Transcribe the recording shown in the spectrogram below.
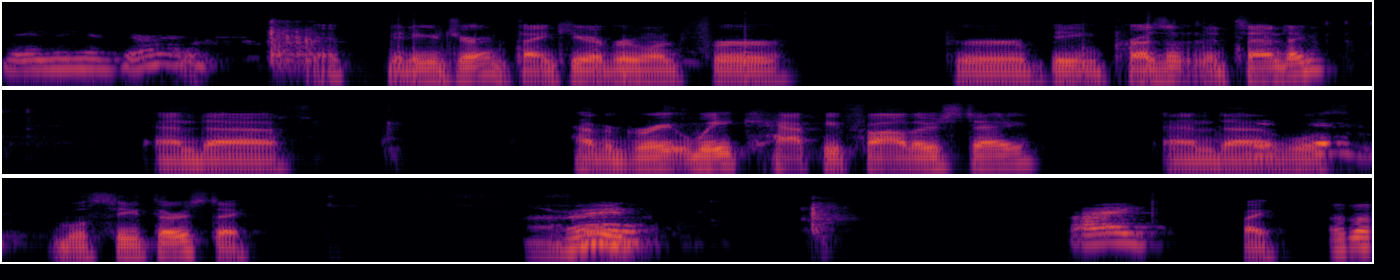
Meeting adjourned. Yeah, meeting adjourned. Thank you, everyone, for for being present and attending. And uh, have a great week. Happy Father's Day, and uh, You we'll too. we'll see you Thursday. All right. Bye. Bye-bye.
